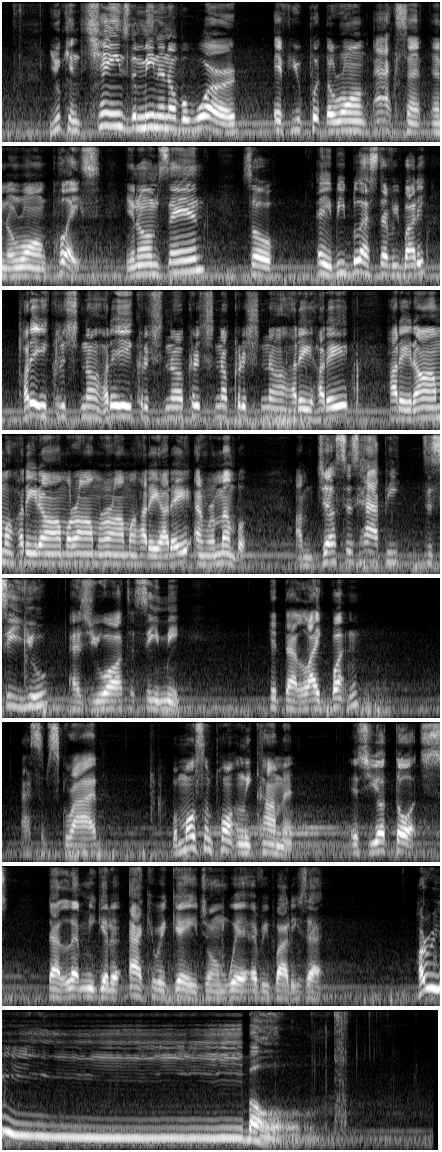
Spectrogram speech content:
You can change the meaning of a word if you put the wrong accent in the wrong place. You know what I'm saying? So, hey, be blessed, everybody. Hare Krishna, Hare Krishna, Krishna Krishna, Hare Hare, Hare Rama, Hare Rama, Rama Rama, Hare Hare. And remember, I'm just as happy to see you as you are to see me. Hit that like button, I subscribe, but most importantly, comment. It's your thoughts that let me get an accurate gauge on where everybody's at. Hurry.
